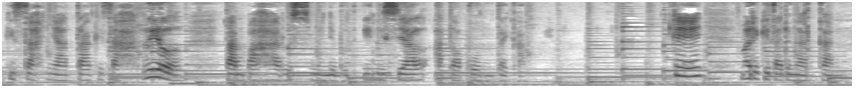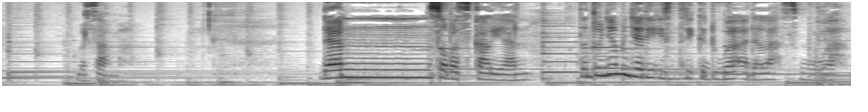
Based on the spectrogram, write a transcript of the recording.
kisah nyata, kisah real tanpa harus menyebut inisial ataupun TKP. Oke, Mari kita dengarkan bersama. Dan sobat sekalian, tentunya menjadi istri kedua adalah sebuah.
